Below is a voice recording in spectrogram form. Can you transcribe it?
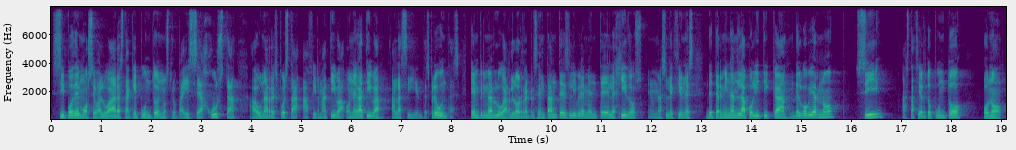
sí podemos evaluar hasta qué punto nuestro país se ajusta a una respuesta afirmativa o negativa a las siguientes preguntas. En primer lugar, los representantes libremente elegidos en unas elecciones determinan la política del gobierno, sí, hasta cierto punto o no.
